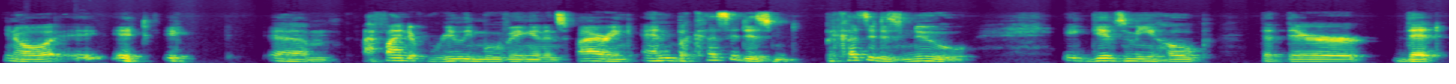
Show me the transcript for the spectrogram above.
you know it, it, it um, I find it really moving and inspiring. And because it is because it is new it gives me hope that there that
